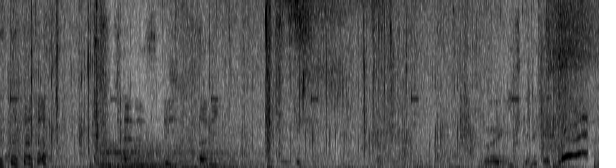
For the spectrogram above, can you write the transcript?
That is funny. Corey, he's gonna get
